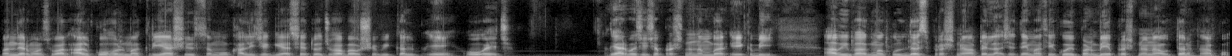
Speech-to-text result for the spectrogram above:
પંદરમો સવાલ, આલ્કોહોલમાં ક્રિયાશીલ સમૂહ ખાલી જગ્યા છે, તો જવાબ આવશે વિકલ્પ એ, ઓએચ. ત્યાર પછી છે પ્રશ્ન નંબર એક બી આ વિભાગમાં કુલ દસ પ્રશ્ન આપેલા છે. તેમાંથી કોઈ પણ બે પ્રશ્નના ઉત્તર આપો.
